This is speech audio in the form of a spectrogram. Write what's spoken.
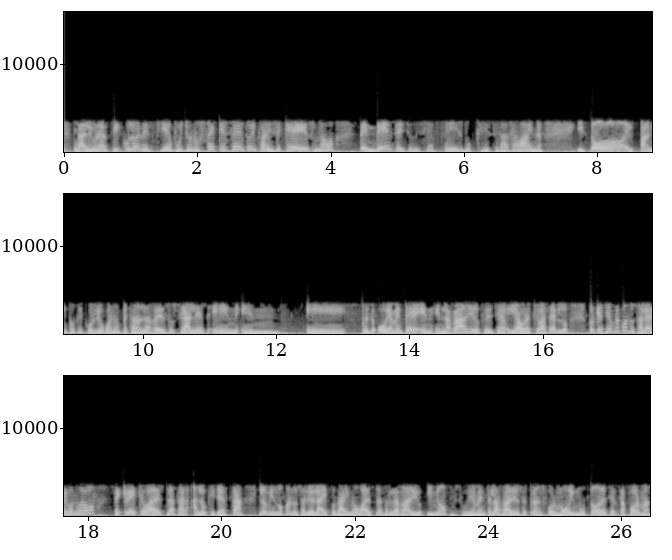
salió un artículo en el tiempo y yo no sé qué es eso y parece que es una tendencia. Y yo decía, Facebook, ¿qué será esa vaina? Y todo el pánico que corrió cuando empezaron las redes sociales en, en, eh, pues obviamente en, en la radio, que decía, ¿y ahora qué va a hacerlo? Porque siempre cuando sale algo nuevo se cree que va a desplazar a lo que ya está. Lo mismo cuando salió el iPod, ay, no va a desplazar la radio. Y no, pues obviamente la radio se transformó y mutó de cierta forma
